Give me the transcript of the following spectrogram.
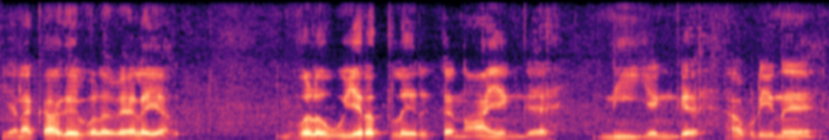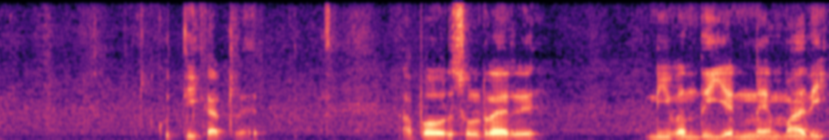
எனக்காக இவ்வளோ வேலையாகும் இவ்வளோ உயரத்தில் இருக்க நான் எங்கே நீ எங்கே? அப்படின்னு குத்தி காட்டுறாரு. அப்போ அவர் சொல்கிறாரு நீ வந்து என்ன மாதிரி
